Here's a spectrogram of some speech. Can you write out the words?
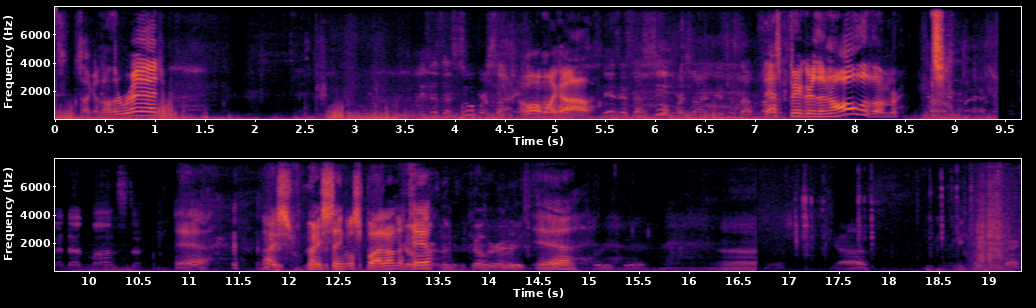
Looks like another red. This is a super size. Oh my god. This is a super size. This is a That's bigger than all of them. Look at that monster. Yeah. Nice, nice single spot on the tail. Look at the color of it. Yeah. Yes. Let me take you back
